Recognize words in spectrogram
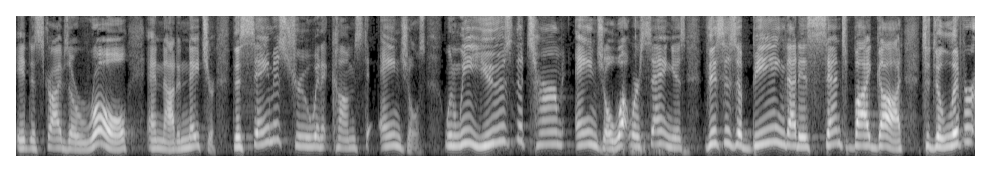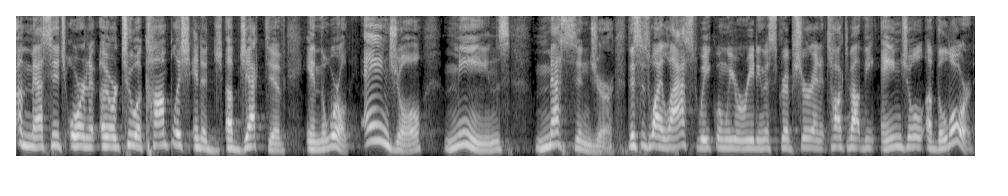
it describes a role and not a nature. The same is true when it comes to angels. When we use the term angel, what we're saying is this is a being that is sent by God to deliver a message or, an, or to accomplish an objective in the world. Angel means messenger. This is why last week when we were reading the scripture and it talked about the angel of the Lord,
